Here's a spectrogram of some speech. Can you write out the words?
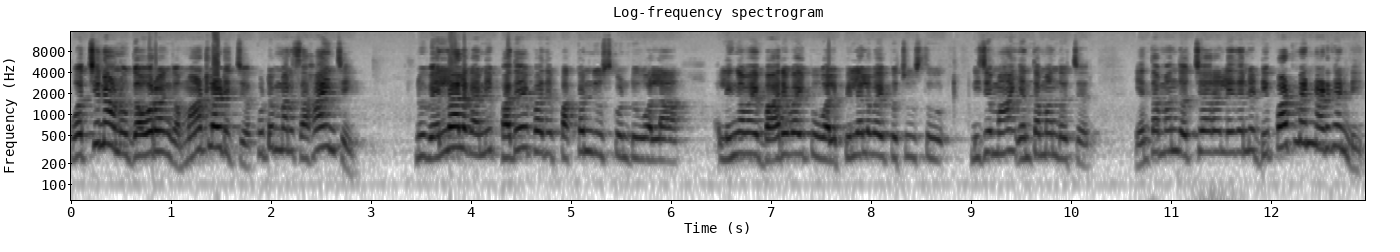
వచ్చినావు నువ్వు గౌరవంగా మాట్లాడిచ్చు కుటుంబానికి సహాయం చెయ్యి. నువ్వు వెళ్ళాలి కానీ పదే పదే పక్కన చూసుకుంటూ వాళ్ళ లింగమై భార్య వైపు వాళ్ళ పిల్లల వైపు చూస్తూ నిజమా? ఎంతమంది వచ్చారు? ఎంతమంది వచ్చారా లేదని డిపార్ట్మెంట్ని అడగండి.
